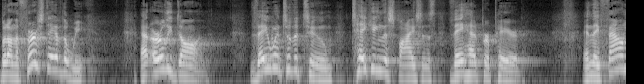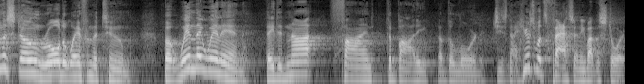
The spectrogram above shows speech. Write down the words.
But on the first day of the week, at early dawn, they went to the tomb, taking the spices they had prepared. And they found the stone rolled away from the tomb. But when they went in, they did not find the body of the Lord Jesus. Now, here's what's fascinating about the story.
